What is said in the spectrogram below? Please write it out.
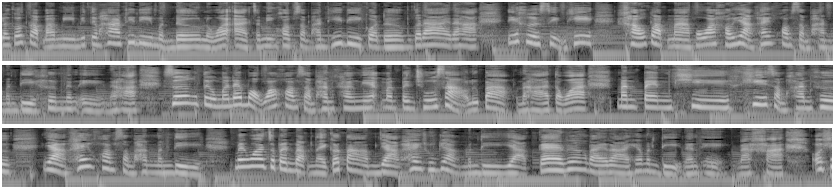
แล้วก็กลับมามีมิตรภาพที่ดีเหมือนเดิม หรือว่าอาจจะมีความสัมพันธ์ที่ดีกว่าเดิมก็ได้นะคะ นี่คือสิ่งที่เขากลับมา เพราะว่าเขาอยากให้ความสัมพันธ์มันดีขึ้นนั่นเองนะคะ ซึ่งติวไม่ได้บอกว่าความสัมพันธ์ครั้งนี้มันเป็นชู้สาวหรือเปล่านะคะ แต่ว่ามันเป็น key key สำคัญคือ อยากให้ความสัมพันธ์มันดี ไม่ว่าจะเป็นแบบไหนก็ตาม อยากให้ทุกอย่างมันดี อยากแก้เรื่องร้ายๆให้มันดีนั่นเองนะคะ โอเค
